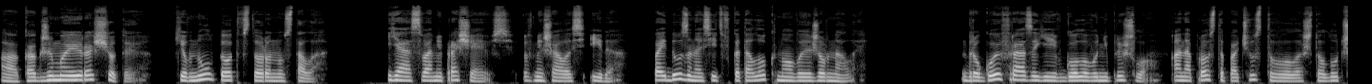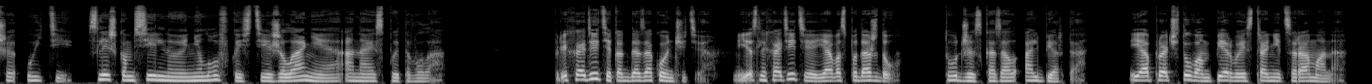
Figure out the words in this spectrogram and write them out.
«А как же мои расчеты? кивнул тот в сторону стола. «Я с вами прощаюсь», — вмешалась Ида. «Пойду заносить в каталог новые журналы». Другой фразы ей в голову не пришло. Она просто почувствовала, что лучше уйти. Слишком сильную неловкость и желание она испытывала. «Приходите, когда закончите. Если хотите, я вас подожду», тут же сказал Альберта. «Я прочту вам первые страницы романа».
